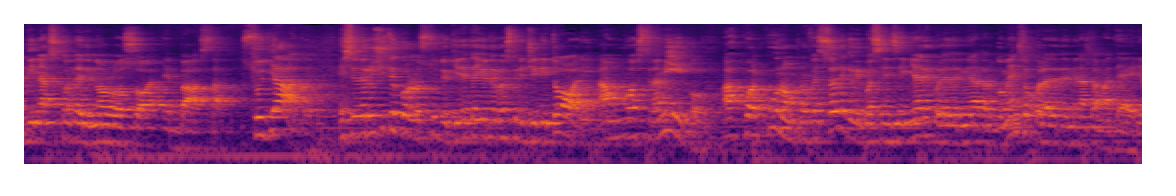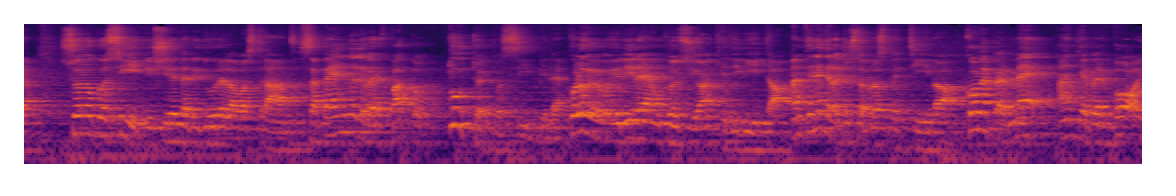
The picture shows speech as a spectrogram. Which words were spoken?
vi nascondete, non lo so e basta. Studiate e se non riuscite con lo studio chiedete aiuto ai vostri genitori, a un vostro amico, a qualcuno, a un professore che vi possa insegnare quel determinato argomento o quella determinata materia. Solo così riuscirete a ridurre la vostra ansia, sapendo di aver fatto tutto il possibile. Quello che voglio dire è un consiglio anche di vita. Mantenete la giusta prospettiva. Come per me, anche per voi,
